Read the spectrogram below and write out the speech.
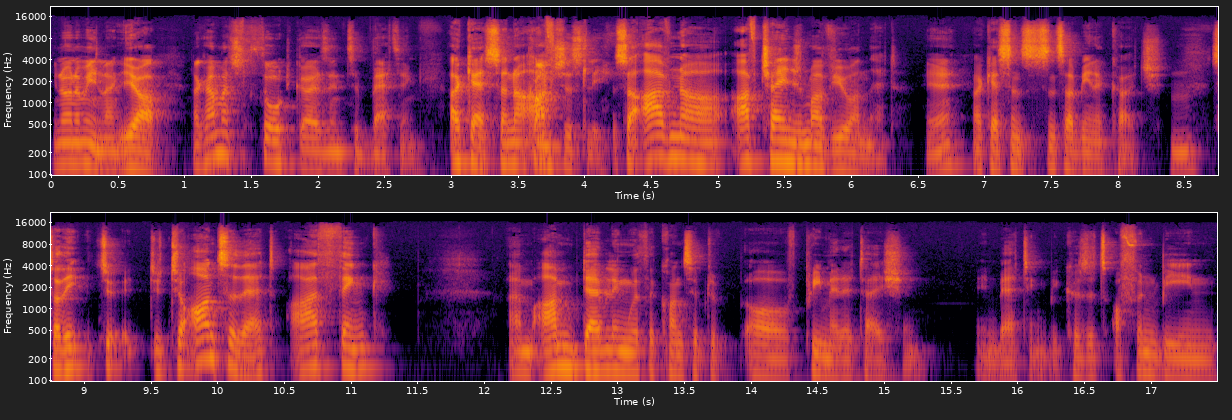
You know what I mean? Like Yeah. Like how much thought goes into batting Okay, so now I've- consciously? so I've now I've changed my view on that. Yeah. Okay, since since I've been a coach. So the to, to to answer that, I think um, I'm dabbling with the concept of, of premeditation in batting because it's often been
